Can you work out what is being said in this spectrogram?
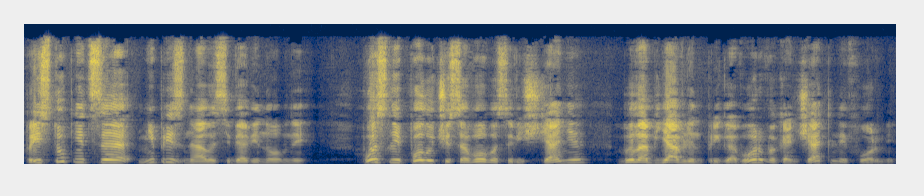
Преступница не признала себя виновной, После получасового совещания был объявлен приговор в окончательной форме.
